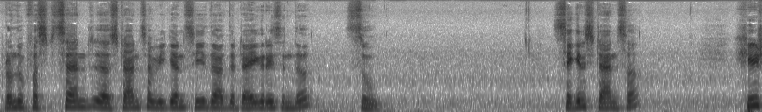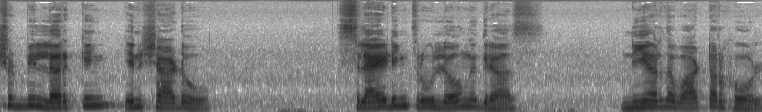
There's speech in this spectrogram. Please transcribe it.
From the first uh, stanza we can see that the tiger is in the zoo. Second stanza. He should be lurking in shadow sliding through long grass near the water hole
